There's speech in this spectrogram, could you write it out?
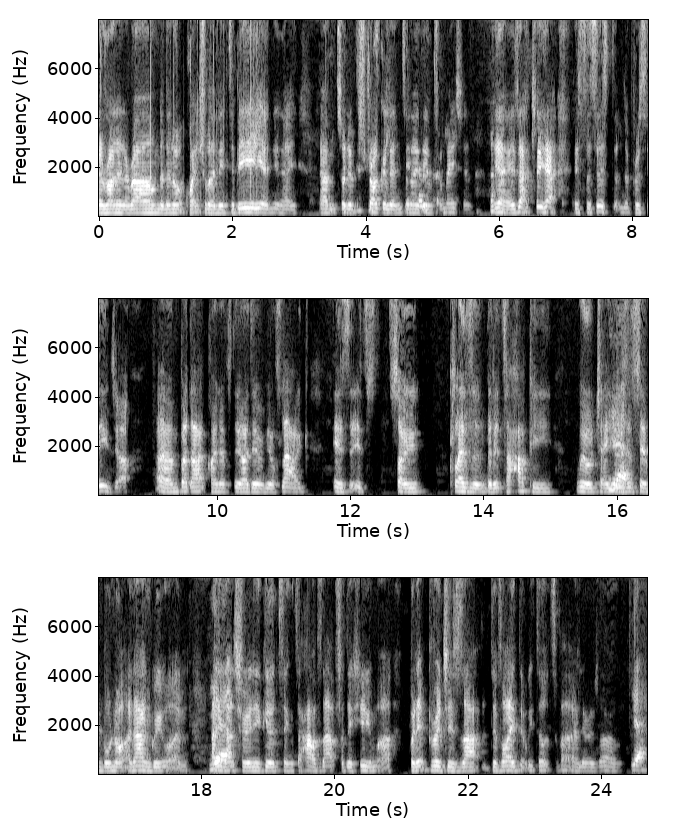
they're running around and they're not quite sure where they need to be, and you know, um, sort of struggling to know the information. Yeah, exactly. Yeah, it's the system, the procedure. Um, but that kind of the idea of your flag is it's so pleasant that it's a happy wheelchair Yeah. user symbol, not an angry one. I think yeah that's a really good thing to have that for the humour, but it bridges that divide that we talked about earlier as well. Yeah,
